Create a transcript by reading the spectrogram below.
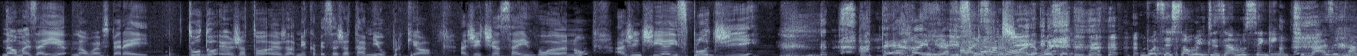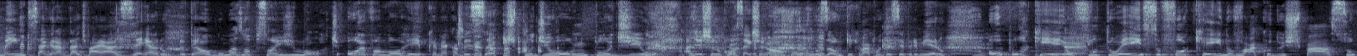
não, mas aí. Não, mas espera aí. Tudo, eu já tô. Eu já, minha cabeça já tá mil, porque, ó, a gente ia sair voando, a gente ia explodir eu ia, falar isso agora. Você, vocês estão me dizendo o seguinte: basicamente, se a gravidade vai a zero, eu tenho algumas opções de morte. Ou eu vou morrer porque a minha cabeça explodiu ou implodiu. A gente não consegue chegar a uma conclusão do que, que vai acontecer primeiro. Ou porque é. eu flutuei e sufoquei no vácuo do espaço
